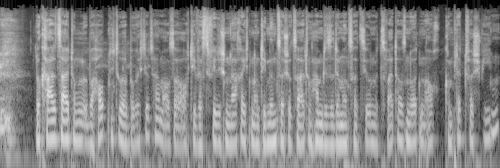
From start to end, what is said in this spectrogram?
lokale Zeitungen überhaupt nicht darüber berichtet haben, außer auch die Westfälischen Nachrichten und die Münstersche Zeitung haben diese Demonstration mit 2000 Leuten auch komplett verschwiegen.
